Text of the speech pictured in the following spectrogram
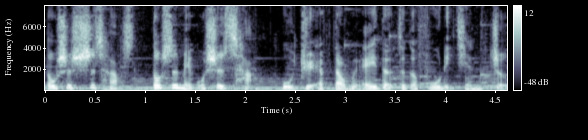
都是市场，都是美国市场。五 G FWA 的这个服务领先者，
